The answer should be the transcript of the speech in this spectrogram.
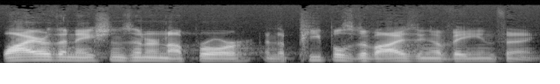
Why are the nations in an uproar and the peoples devising a vain thing?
